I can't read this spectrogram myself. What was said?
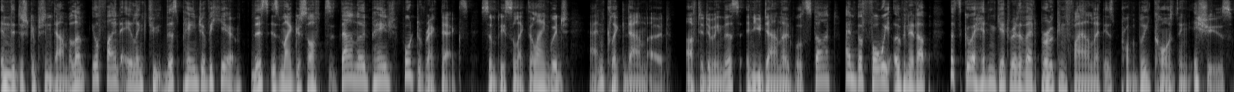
In the description down below, you'll find a link to this page over here. This is Microsoft's download page for DirectX. Simply select a language and click download. After doing this, a new download will start, and before we open it up, let's go ahead and get rid of that broken file that is probably causing issues.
